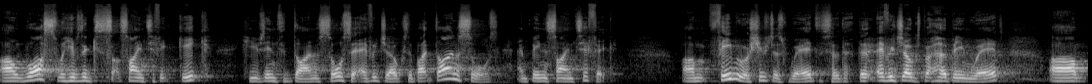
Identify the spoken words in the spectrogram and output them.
Uh, Ross, well, he was a scientific geek. He was into dinosaurs, so every joke was about dinosaurs and being scientific. Um, Phoebe, well, she was just weird, so the, the, every joke was about her being weird. Um,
